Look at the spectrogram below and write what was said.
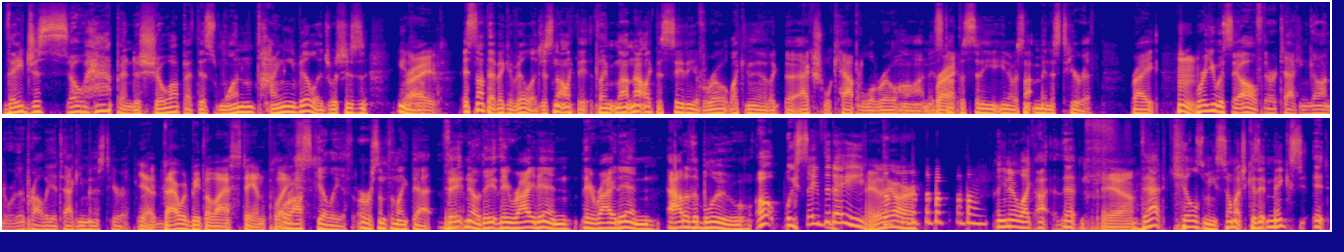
they just so happen to show up at this one tiny village, which is you know Right. it's not that big a village. It's not like the like not, not like the city of Ro like you know like the actual capital of Rohan. It's Right. not the city, you know, it's not Minas Tirith, right? Hmm. Where you would say, oh, if they're attacking Gondor, they're probably attacking Minas Tirith. Yeah, right? that would be the last stand place. or Osgiliath or something like that. They no, they they ride in, they ride in out of the blue. Oh, we saved the day. Here they are. You know, like I, that. Yeah. that kills me so much because it makes it.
